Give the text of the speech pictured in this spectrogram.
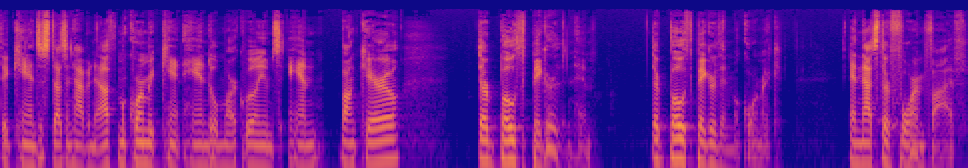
that Kansas doesn't have enough. McCormack can't handle Mark Williams and Banchero. They're both bigger than him. They're both bigger than McCormack, and that's their four and five.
